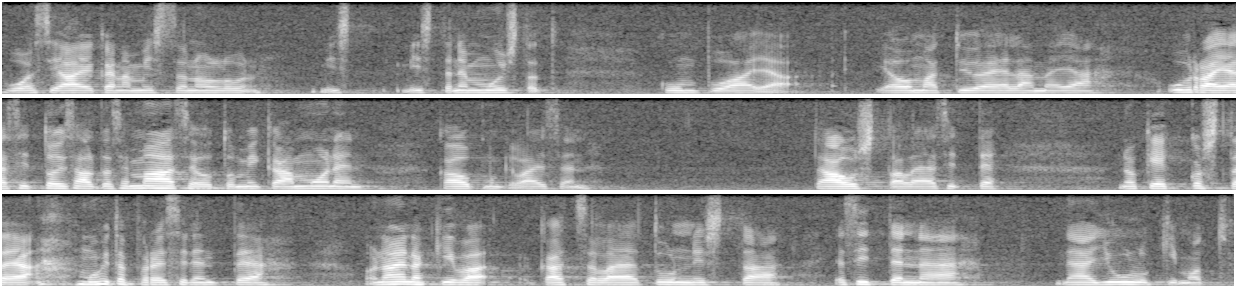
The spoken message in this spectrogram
vuosi aikana, missä on ollut, mistä ne muistot kumpuaa ja, ja oma työelämä ja ura ja sitten toisaalta se maaseutu, mikä on monen kaupunkilaisen taustalla ja sitten no Kekkosta ja muita presidenttejä on aina kiva katsella ja tunnistaa. Ja sitten nämä, nämä julkimot.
